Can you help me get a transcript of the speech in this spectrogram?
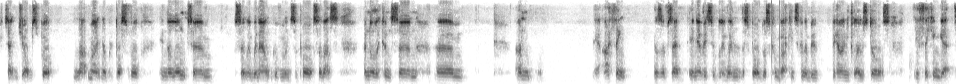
protect jobs, but that might not be possible in the long term, certainly without government support. So that's another concern. Um, and I think, as I've said, inevitably when the sport does come back, it's going to be behind closed doors. If they can get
